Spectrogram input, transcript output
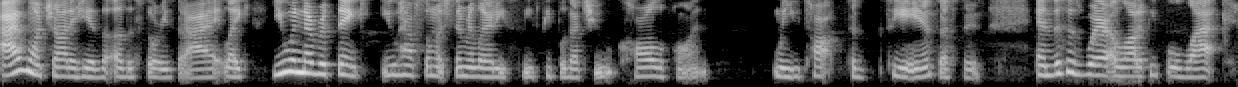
I want y'all to hear the other stories that I like. You would never think you have so much similarities to these people that you call upon when you talk to, to your ancestors. And this is where a lot of people lack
